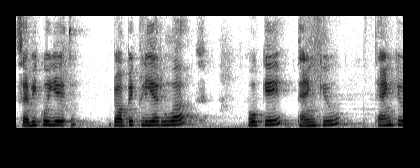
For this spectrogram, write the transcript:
सभी को ये टॉपिक क्लियर हुआ? Okay, thank you. Thank you.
